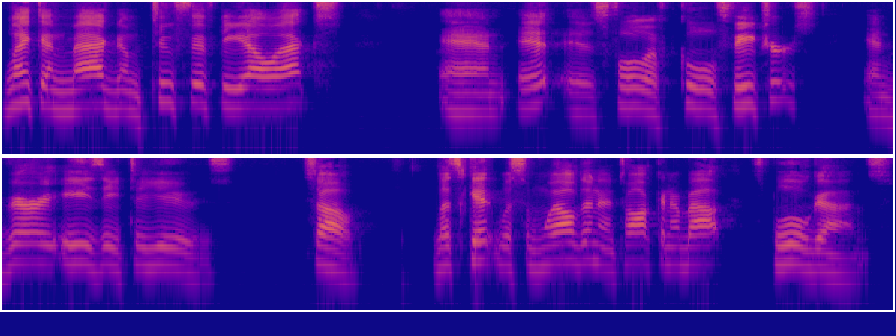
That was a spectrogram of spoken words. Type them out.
Lincoln Magnum 250LX, and it is full of cool features and very easy to use. So let's get with some welding and talking about spool guns.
